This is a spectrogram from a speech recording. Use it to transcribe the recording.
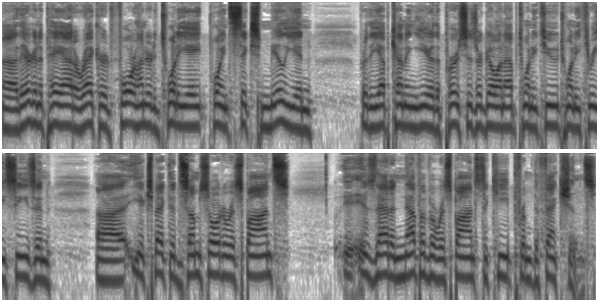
uh, they're going to pay out a record 428.6 million for the upcoming year. The purses are going up 22, 23 season. Uh, you expected some sort of response. Is that enough of a response to keep from defections?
